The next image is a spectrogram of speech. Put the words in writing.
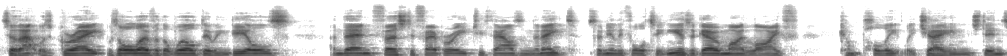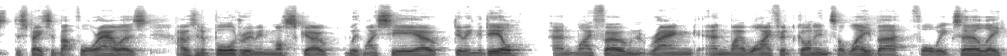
So that was great. Was all over the world doing deals. And then 1st of February 2008, so nearly 14 years ago, my life completely changed in the space of about 4 hours. I was in a boardroom in Moscow with my CEO doing a deal and my phone rang and my wife had gone into labor 4 weeks early,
